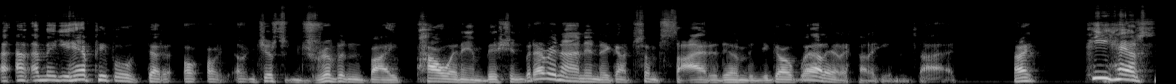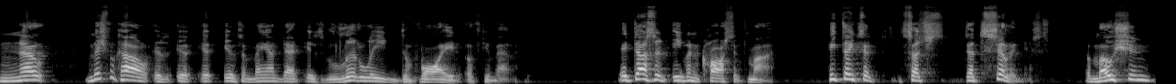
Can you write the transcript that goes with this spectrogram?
I, I, mean, you have people that are, are, are, just driven by power and ambition, but every now and then they got some side of them, and you go, well, they're kind of human side, right? He has no. Mitch McConnell is, is, a man that is literally devoid of humanity. It doesn't even cross his mind. He thinks that such that silliness, emotion,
